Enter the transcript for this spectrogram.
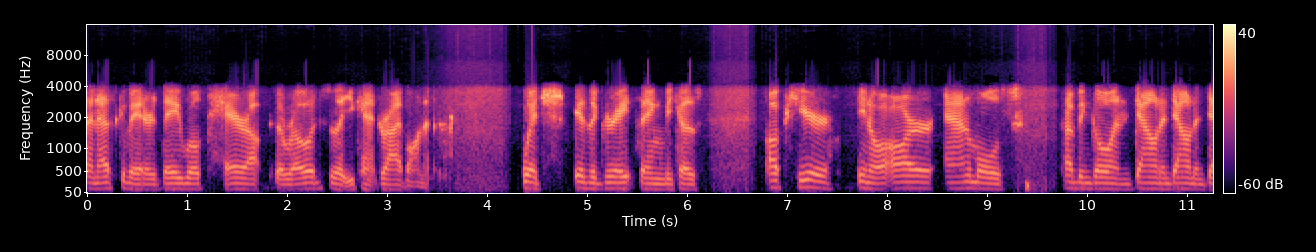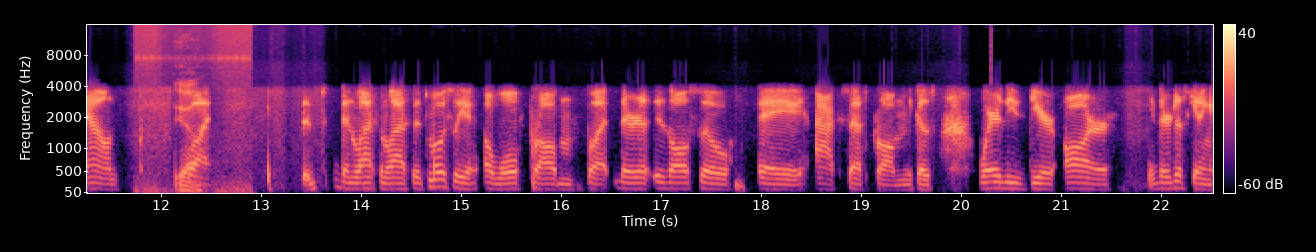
an excavator they will tear up the road so that you can't drive on it which is a great thing because up here you know our animals have been going down and down and down. Yeah. But it's been less and less. It's mostly a wolf problem, but there is also a access problem because where these deer are, they're just getting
